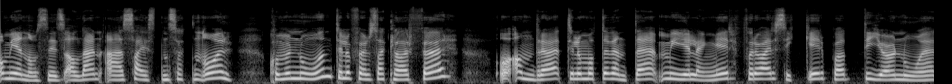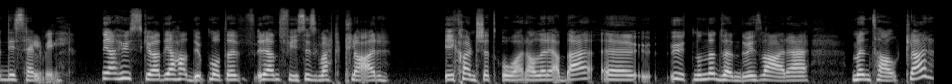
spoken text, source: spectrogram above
om gjennomsnittsalderen er 16-17 år, kommer noen til å føle seg klar før, og andre til å måtte vente mye lenger for å være sikker på at de gjør noe de selv vil. Jeg husker jo at jeg hadde jo på en måte rent fysisk vært klar i kanskje et år allerede, uh, uten å nødvendigvis være mentalt klar.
